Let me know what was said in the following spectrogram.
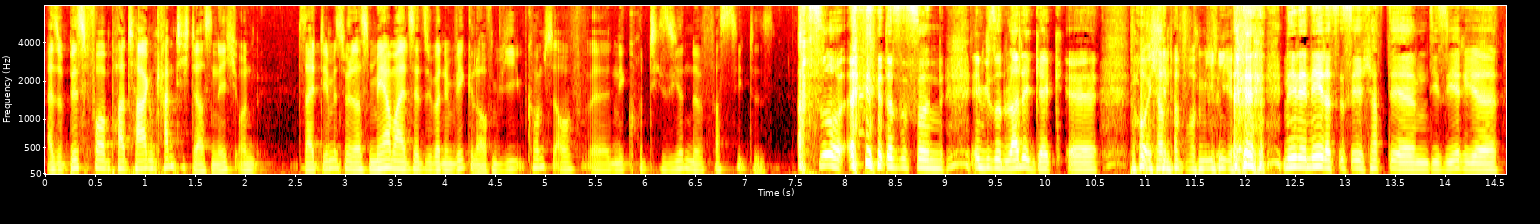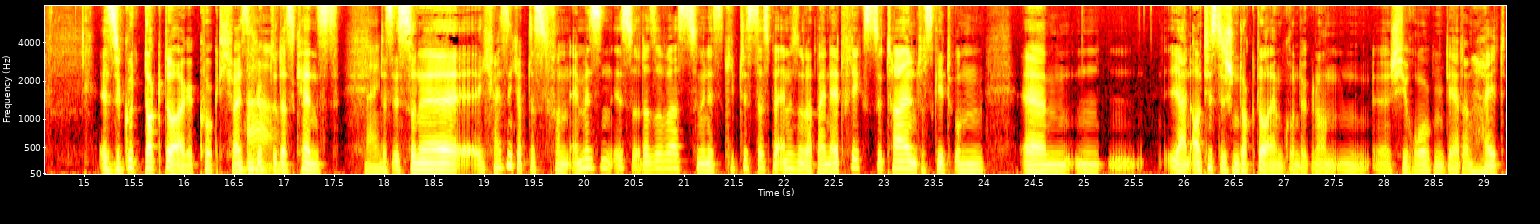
also bis vor ein paar Tagen kannte ich das nicht und seitdem ist mir das mehrmals jetzt über den Weg gelaufen. Wie kommst du auf äh, nekrotisierende Fasziitis? Ach so, das ist so ein irgendwie so ein Running Gag. Äh, Bei euch hab, in der Familie. nee, nee, nee, das ist ich habe ähm, die Serie The Good Doctor geguckt. Ich weiß nicht, ah. ob du das kennst. Nein. Das ist so eine, ich weiß nicht, ob das von Amazon ist oder sowas. Zumindest gibt es das bei Amazon oder bei Netflix zu teilen. Und das geht um ähm, ja, einen autistischen Doktor im Grunde genommen, einen äh, Chirurgen, der dann halt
